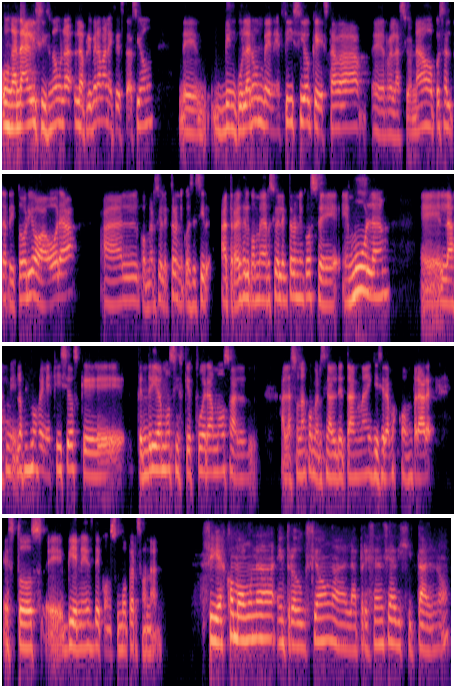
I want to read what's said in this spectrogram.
un análisis, ¿no? la primera manifestación de vincular un beneficio que estaba eh, relacionado pues, al territorio ahora al comercio electrónico. Es decir, a través del comercio electrónico se emulan eh, los mismos beneficios que tendríamos si es que fuéramos a la zona comercial de Tacna y quisiéramos comprar estos eh, bienes de consumo personal. Sí, es como una introducción a la presencia digital, ¿no?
